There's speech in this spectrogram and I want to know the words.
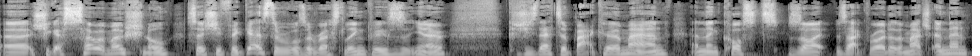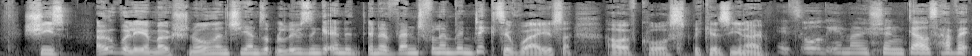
uh, she gets so emotional, so she forgets the rules of wrestling because you know, because she's there to back her man, and then costs Zy- Zack Ryder the match, and then she's overly emotional, and she ends up losing it in a, in a vengeful and vindictive way. It's like, oh, of course, because you know, it's all the emotion. Girls have it.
